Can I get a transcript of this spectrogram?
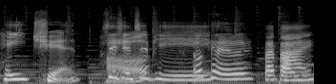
黑犬》。谢谢志平 OK，拜拜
